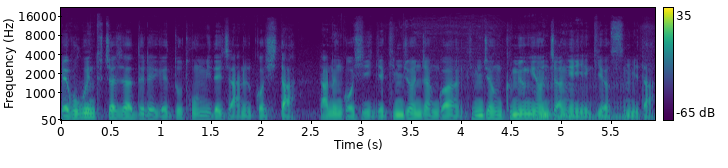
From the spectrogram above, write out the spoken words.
외국인 투자자들에게도 도움이 되지 않을 것이다라는 것이 이제 김주원 장관, 김정 금융위원장의 얘기였습니다.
